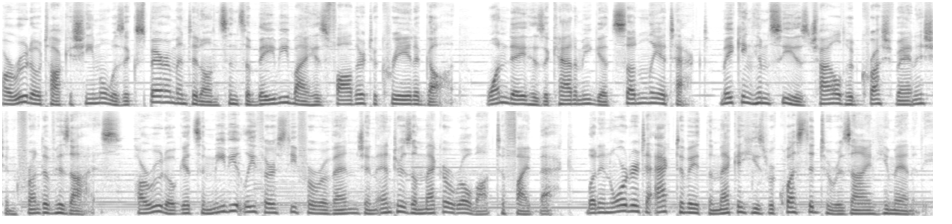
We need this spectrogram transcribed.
Haruto Tokishima was experimented on since a baby by his father to create a god. One day his academy gets suddenly attacked, making him see his childhood crush vanish in front of his eyes. Haruto gets immediately thirsty for revenge and enters a mecha robot to fight back. But in order to activate the mecha he's requested to resign humanity.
